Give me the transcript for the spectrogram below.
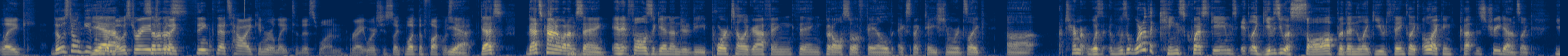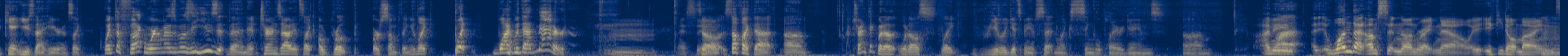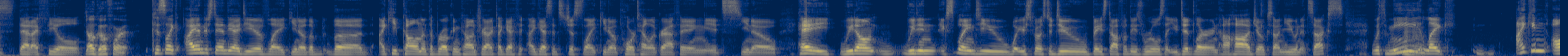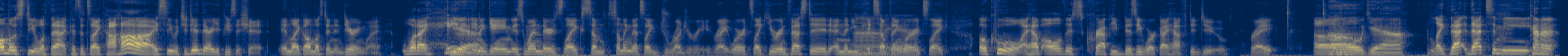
Like. Those don't give me the most rage, some of but I think that's how I can relate to this one, right? Where it's just like, what the fuck was Yeah, that? Yeah, that's that's kind of Hmm. what I'm saying, and it falls again under the poor telegraphing thing, but also a failed expectation where it's like, uh, I trying to remember, was was it one of the King's Quest games? It like gives you a saw, but then like you'd think like, oh, I can cut this tree down. It's like you can't use that here. It's like, what the fuck? Where am I supposed to use it then? It turns out it's like a rope or something. You're like, but why would that matter? I see. So stuff like that. Um, I'm trying to think what what else like really gets me upset in like single player games. Um, I mean, Uh, one that I'm sitting on right now, if you don't mind, that I feel oh, go for it. Because like I understand the idea of like you know the the I keep calling it the broken contract. I guess I guess it's just like you know poor telegraphing. It's you know hey we don't we didn't explain to you what you're supposed to do based off of these rules that you did learn. Haha, jokes on you and it sucks. With me, like I can almost deal with that because it's like, haha, I see what you did there, you piece of shit, in like almost an endearing way. What I hate Yeah. in a game is when there's like some something that's like drudgery, right? Where it's like you're invested and then you Ah, hit something yeah. where it's like, oh, cool, I have all of this crappy busy work I have to do, right? Um, oh yeah, like that. That to me, kind of.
